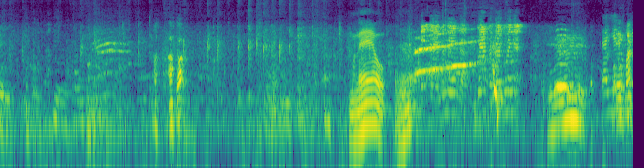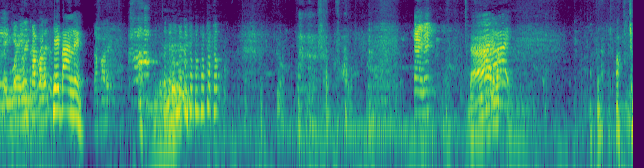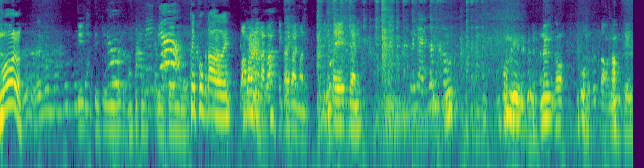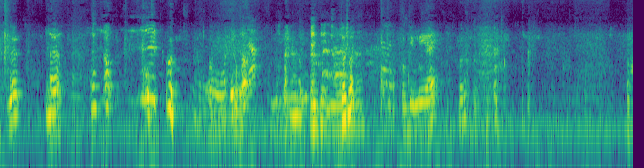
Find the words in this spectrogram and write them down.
à có มาแล้วๆใจเย็นเองมัดพี่เต็งมัดเลยรับมาเลยยายบ้านเลยรับมาเลยชกชกชกชกชกชกได้ได้ชโมลตีตีตีตีเต็มเลยเคยปุ้งกระดอเลยลองลองตีกันวะตีใส่กันมันตีเตะเดี๋ยวนี้ตัวใหญ่เริ่มเข้า không มี nữa nâng đó โอ้ดอกหนึ่งเต็ง nâng nâng nâng đó โอ้โหติดแล้วเต็งตีช่วยช่วยผมจริงมี ấy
